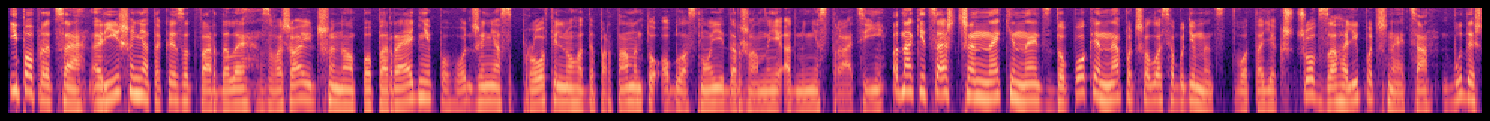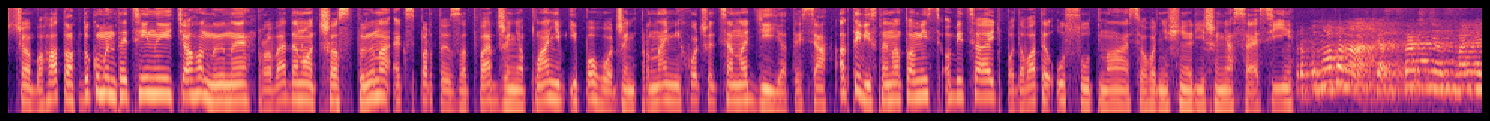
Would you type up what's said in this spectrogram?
І попри це, рішення таки затвердили, зважаючи на попередні погодження з профільного департаменту обласної державної адміністрації. Однак і це ще не кінець, допоки не почалося будівництво. Та якщо взагалі почнеться, буде ще багато документаційної тяганини. Проведено частина експертиз, затвердження планів і погоджень. Принаймні хочеться надіятися. Активісти натомість обіцяють подавати у суд на сьогоднішнє рішення сесії. Пропонована для затвердження земельна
